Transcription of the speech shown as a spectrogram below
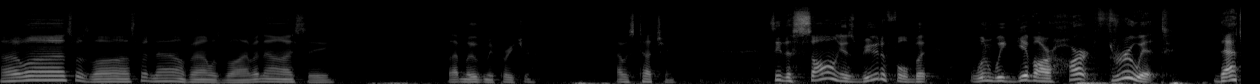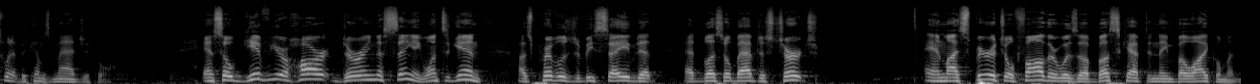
I once was lost but now found was blind but now i see. That moved me preacher. That was touching See, the song is beautiful, but when we give our heart through it, that's when it becomes magical. And so give your heart during the singing. Once again, I was privileged to be saved at, at Blessed Hope Baptist Church. And my spiritual father was a bus captain named Bo Eichelman.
